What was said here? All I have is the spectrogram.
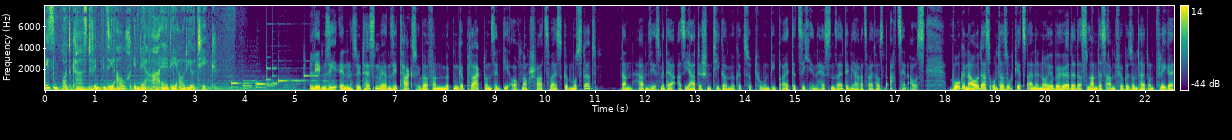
Diesen Podcast finden Sie auch in der ARD Audiothek. Leben Sie in Südhessen, werden Sie tagsüber von Mücken geplagt und sind die auch noch schwarz-weiß gemustert? Dann haben Sie es mit der asiatischen Tigermücke zu tun. Die breitet sich in Hessen seit dem Jahre 2018 aus. Wo genau, das untersucht jetzt eine neue Behörde, das Landesamt für Gesundheit und Pflege,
